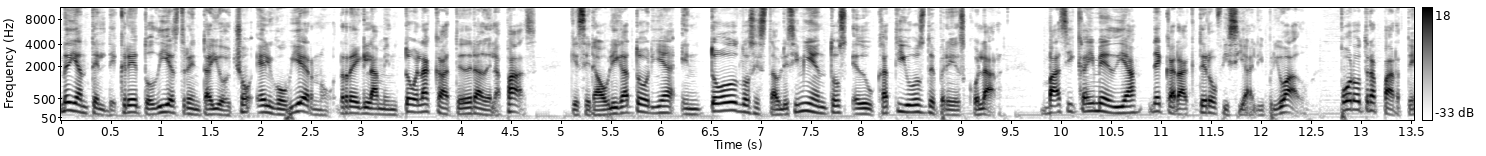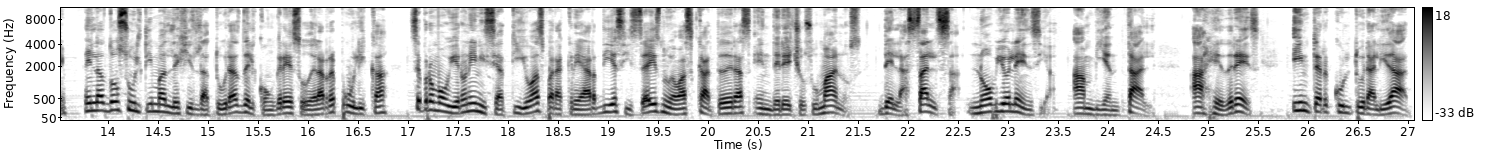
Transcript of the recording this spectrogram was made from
mediante el decreto 1038, el gobierno reglamentó la Cátedra de la Paz, que será obligatoria en todos los establecimientos educativos de preescolar, básica y media de carácter oficial y privado por otra parte, en las dos últimas legislaturas del Congreso de la República se promovieron iniciativas para crear 16 nuevas cátedras en derechos humanos, de la salsa, no violencia, ambiental, ajedrez, interculturalidad,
